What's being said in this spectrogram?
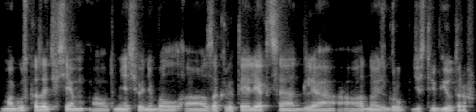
Могу сказать всем, а вот у меня сегодня была закрытая лекция для одной из групп дистрибьюторов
